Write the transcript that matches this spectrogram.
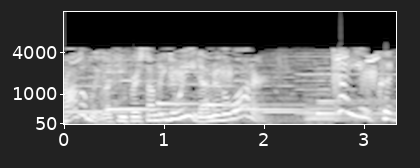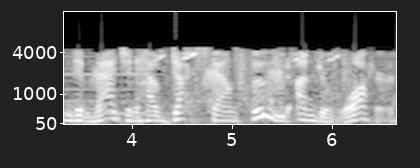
probably looking for something to eat under the water. Caillou couldn't imagine how ducks found food underwater.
